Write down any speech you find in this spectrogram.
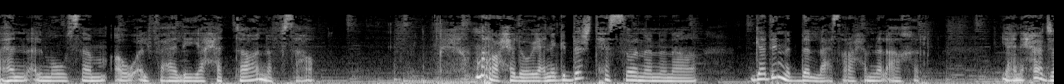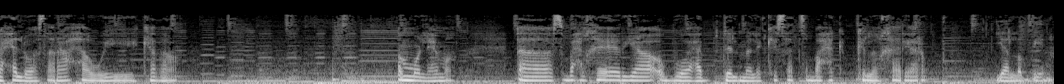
عن الموسم أو الفعالية حتى نفسها. مرة حلو يعني قديش تحسون أننا قاعدين نتدلع صراحة من الآخر. يعني حاجة حلوة صراحة وكذا. ملهمة. آه صباح الخير يا أبو عبد الملك. يسعد صباحك بكل الخير يا رب. يلا بينا.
